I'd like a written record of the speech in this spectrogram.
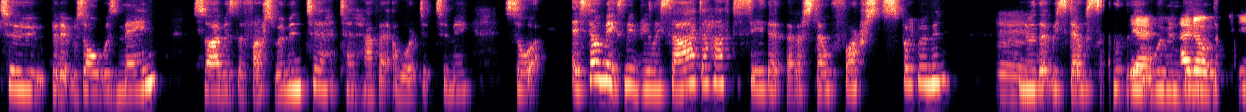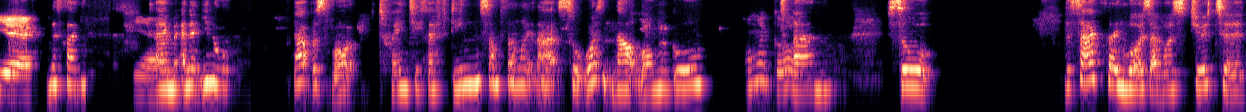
to, but it was always men. So I was the first woman to, to have it awarded to me. So it still makes me really sad. I have to say that there are still firsts for women. Mm. You know that we still celebrate yeah. women. I don't. Yeah. The thing. Yeah. Um, and it, you know, that was what 2015, something like that. So it wasn't that long ago. Oh my god. Um, so the sad thing was I was due to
